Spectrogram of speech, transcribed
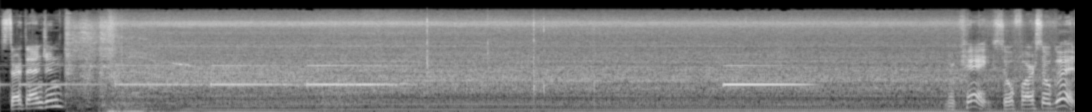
Start the engine. Okay, so far so good.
